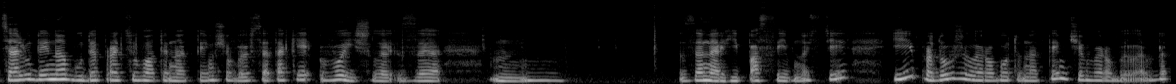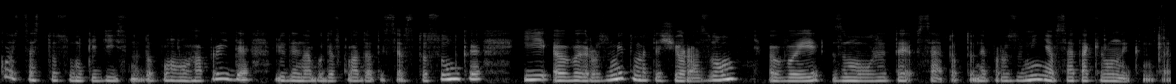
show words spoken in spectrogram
ця людина буде працювати над тим, щоб ви все-таки вийшли з, з енергії пасивності і продовжили роботу над тим, чим ви робили. Для когось це стосунки дійсно допомога прийде, людина буде вкладатися в стосунки, і е, ви розумітимете, що разом ви зможете все. Тобто непорозуміння все-таки уникнете.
